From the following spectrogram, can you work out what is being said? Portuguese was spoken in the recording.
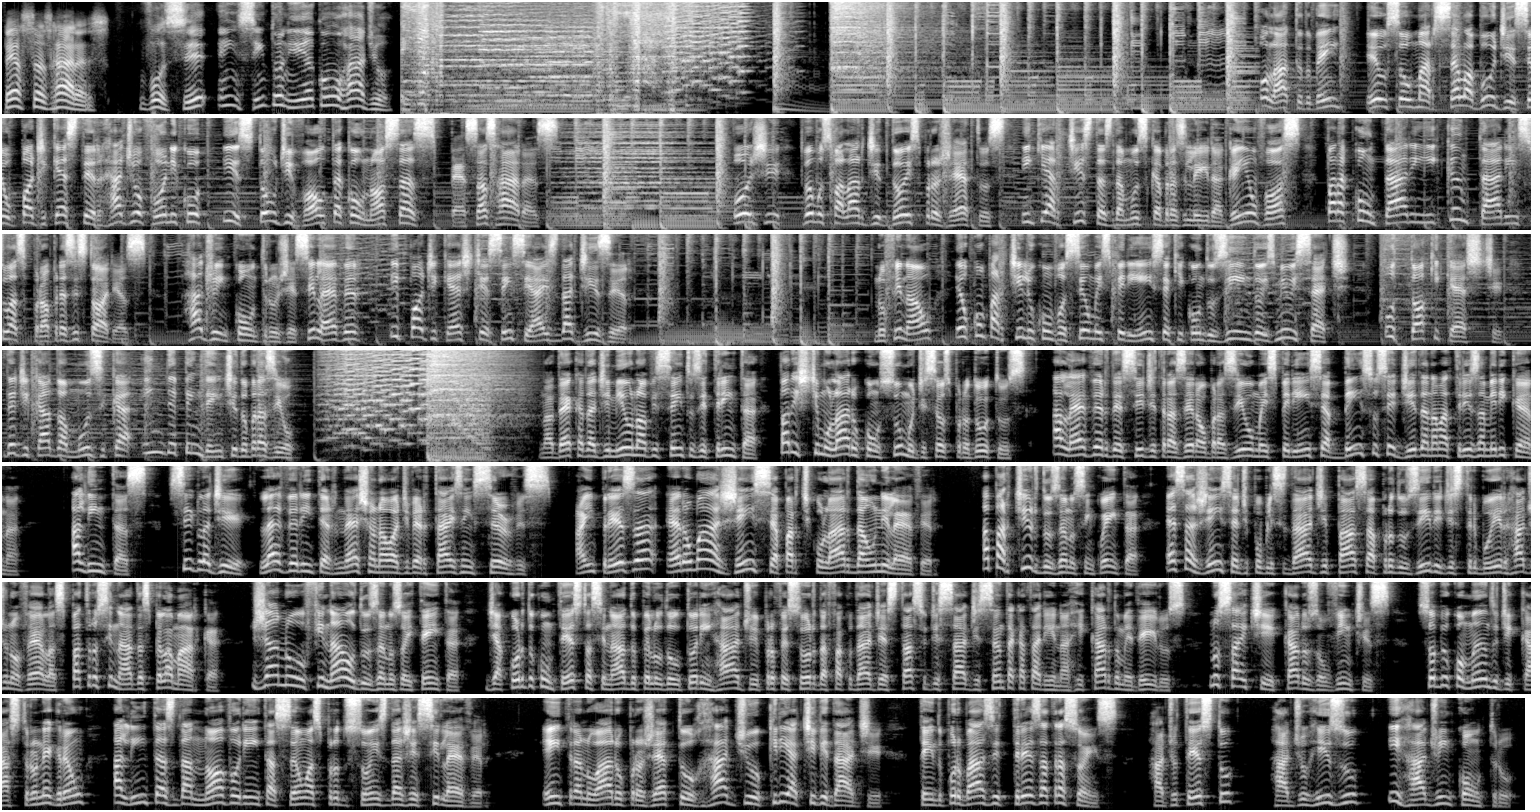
Peças raras. Você em sintonia com o rádio. Olá, tudo bem? Eu sou Marcelo Abud, seu podcaster radiofônico, e estou de volta com nossas peças raras. Hoje vamos falar de dois projetos em que artistas da música brasileira ganham voz para contarem e cantarem suas próprias histórias. Rádio Encontro Gessi Lever e podcast Essenciais da Deezer. No final, eu compartilho com você uma experiência que conduzi em 2007, o TalkCast, dedicado à música independente do Brasil. Na década de 1930, para estimular o consumo de seus produtos, a Lever decide trazer ao Brasil uma experiência bem-sucedida na matriz americana, a Lintas, sigla de Lever International Advertising Service. A empresa era uma agência particular da Unilever. A partir dos anos 50, essa agência de publicidade passa a produzir e distribuir radionovelas patrocinadas pela marca. Já no final dos anos 80, de acordo com um texto assinado pelo doutor em rádio e professor da Faculdade Estácio de Sá de Santa Catarina, Ricardo Medeiros, no site Caros Ouvintes, sob o comando de Castro Negrão, alintas da nova orientação às produções da Gessi Lever. Entra no ar o projeto Rádio Criatividade, tendo por base três atrações: Rádio Texto, Rádio Riso e Rádio Encontro.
